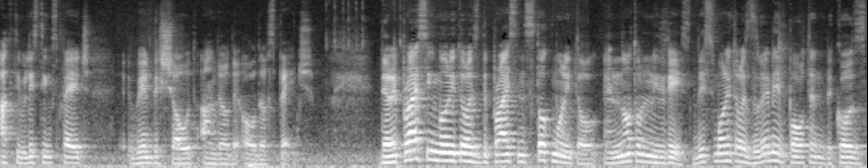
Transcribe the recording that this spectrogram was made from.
active listings page will be showed under the orders page. The repricing monitor is the price in stock monitor and not only this. This monitor is really important because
